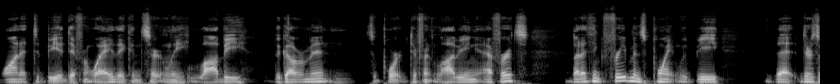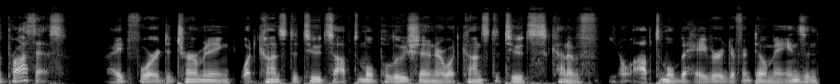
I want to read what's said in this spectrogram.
want it to be a different way, they can certainly lobby the government and support different lobbying efforts. But I think Friedman's point would be that there's a process right for determining what constitutes optimal pollution or what constitutes kind of you know optimal behavior in different domains and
